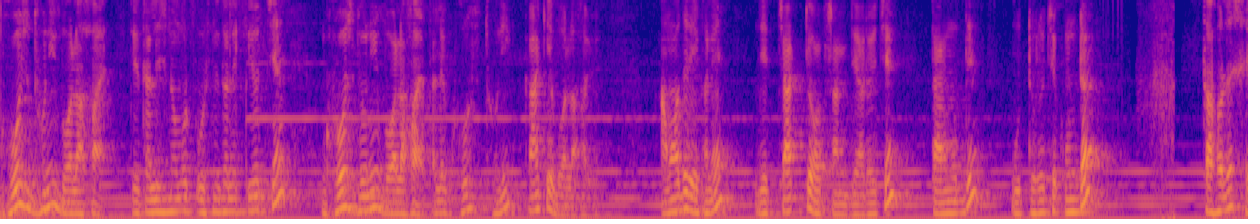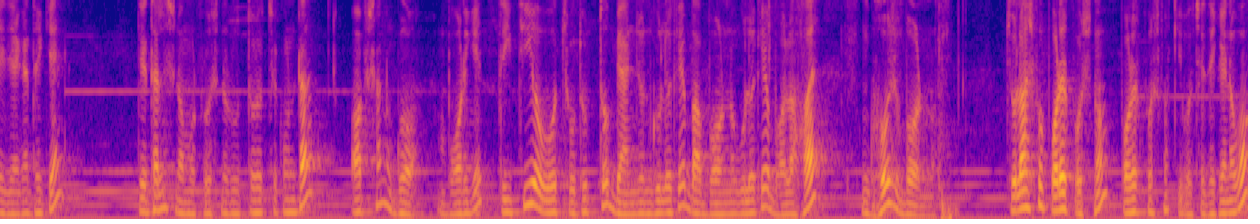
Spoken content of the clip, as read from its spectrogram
ঘোষ ধ্বনি বলা হয়। তেতাল্লিশ নম্বর প্রশ্নে তাহলে কী হচ্ছে? ঘোষ ধ্বনি বলা হয়। তাহলে ঘোষ ধ্বনি কাকে বলা হবে? আমাদের এখানে যে চারটে অপশান দেওয়া রয়েছে, তার মধ্যে উত্তর হচ্ছে কোনটা? তাহলে সেই জায়গা থেকে তেতাল্লিশ নম্বর প্রশ্নের উত্তর হচ্ছে কোনটা? অপশান গ। বর্গের তৃতীয় ও চতুর্থ ব্যঞ্জনগুলোকে বা বর্ণগুলোকে বলা হয় ঘোষ বর্ণ। চলে আসব পরের প্রশ্ন। পরের প্রশ্ন কি বলছে দেখে নেব।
